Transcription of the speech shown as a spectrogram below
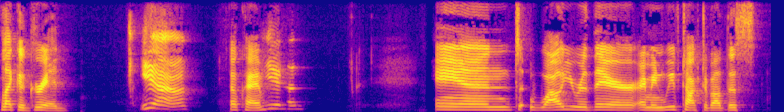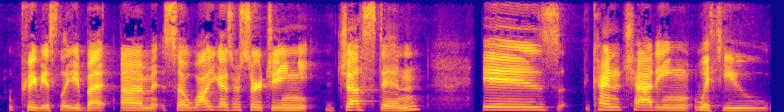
Like a grid. Yeah, Okay. yeah. And while you were there, I mean, we've talked about this previously, but um, so while you guys are searching, Justin is kind of chatting with you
